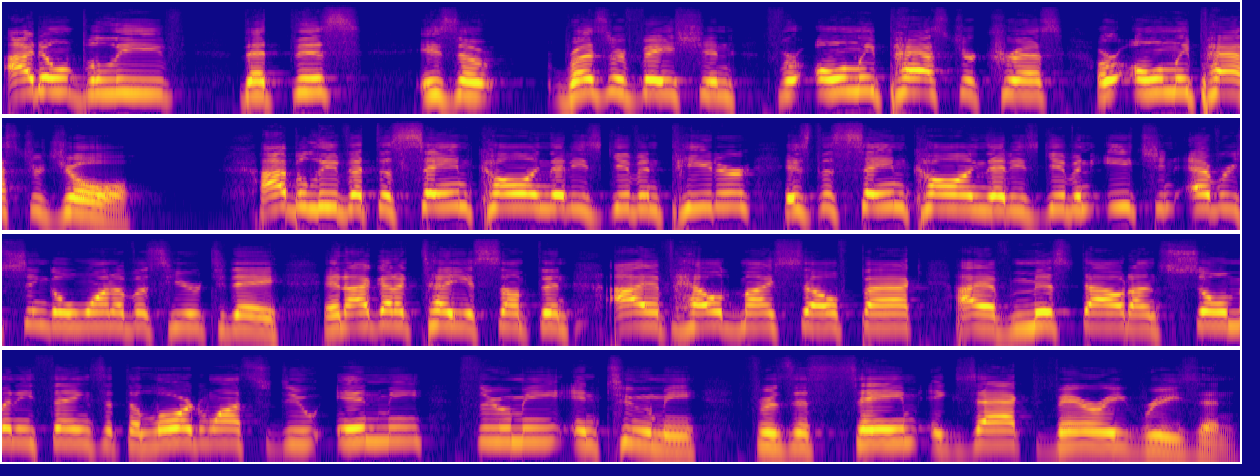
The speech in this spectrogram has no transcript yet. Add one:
I don't believe that this is a reservation for only Pastor Chris or only Pastor Joel. I believe that the same calling that he's given Peter is the same calling that he's given each and every single one of us here today. And I got to tell you something, I have held myself back. I have missed out on so many things that the Lord wants to do in me, through me, and to me for this same exact very reason.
